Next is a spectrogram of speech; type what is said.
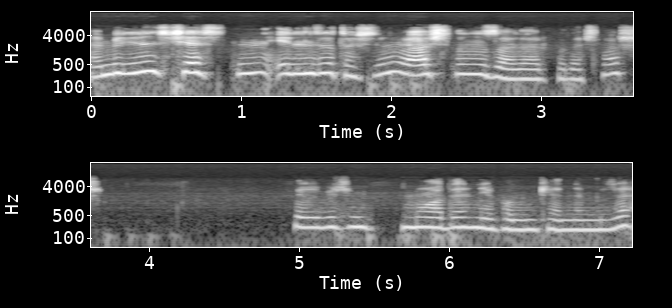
Yani bildiğiniz chest'in elinize taşıdığını ve açtığınız halde arkadaşlar. Şöyle bir maden yapalım kendimize.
